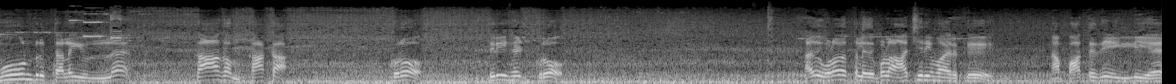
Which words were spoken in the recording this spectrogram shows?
மூன்று தலையுள்ள காகம் காக்கா குரோ த்ரீ ஹெட் குரோ. அது உலகத்தில் இது போல் ஆச்சரியமாக இருக்குது நான் பார்த்ததே இல்லையே.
